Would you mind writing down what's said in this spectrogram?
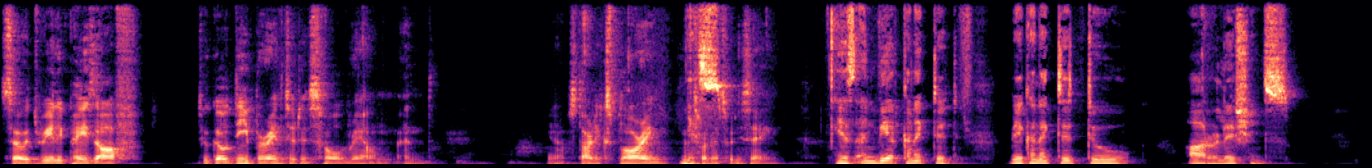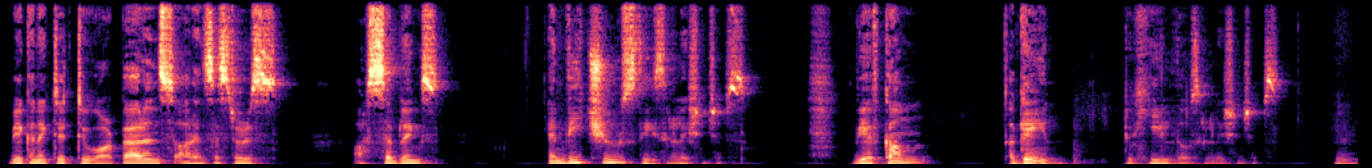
So it really pays off to go deeper into this whole realm and you know start exploring. That's yes. what that's what he's saying. Yes, and we are connected. We are connected to our relations. We are connected to our parents, our ancestors, our siblings. And we choose these relationships. We have come again to heal those relationships. Hmm.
